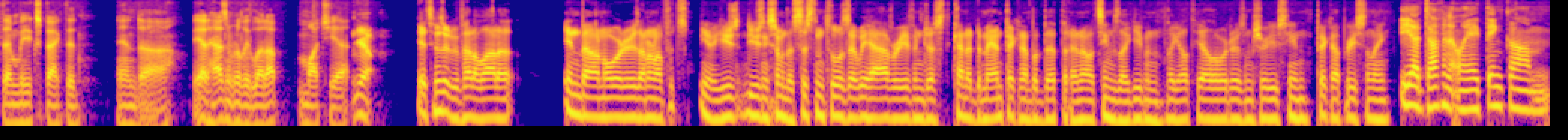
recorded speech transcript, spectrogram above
than we expected, and uh, yeah, it hasn't really let up much yet. Yeah. Yeah, it seems like we've had a lot of inbound orders. I don't know if it's you know using using some of the system tools that we have, or even just kind of demand picking up a bit. But I know it seems like even like LTL orders, I'm sure you've seen pick up recently. Yeah, definitely. I think, um,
